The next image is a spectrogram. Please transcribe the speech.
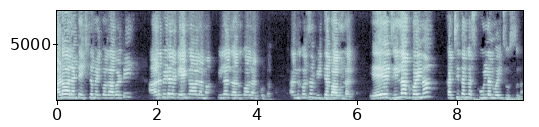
ఆడవాళ్ళంటే ఇష్టం ఎక్కువ కాబట్టి ఆడబిడ్డలకు ఏం కావాలమ్మా? పిల్లలు చదువుకోవాలనుకుంటాం. అందుకోసం విద్య బాగుండాలి. ఏ జిల్లాకు పోయినా ఖచ్చితంగా స్కూళ్ళని పోయి చూస్తున్నా.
